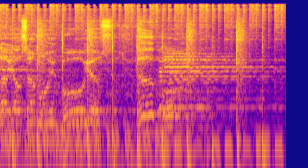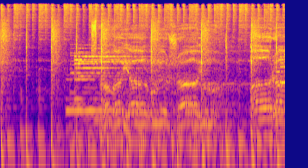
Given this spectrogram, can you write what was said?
Состоялся мой поезд депо Снова я уезжаю, пора.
